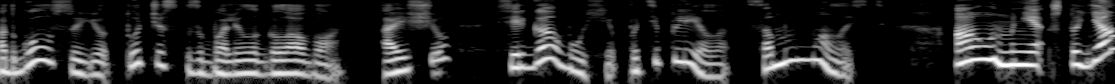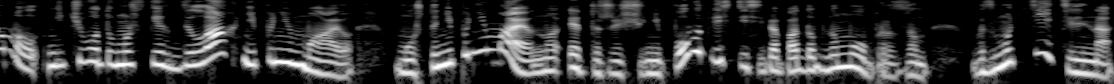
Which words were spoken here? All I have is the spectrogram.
От голоса ее тотчас заболела голова. А еще Серьга в ухе потеплела, самую малость. А он мне, что я, мол, ничего-то в мужских делах не понимаю. Может, и не понимаю, но это же еще не повод вести себя подобным образом. Возмутительно.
